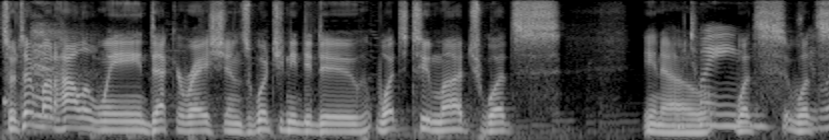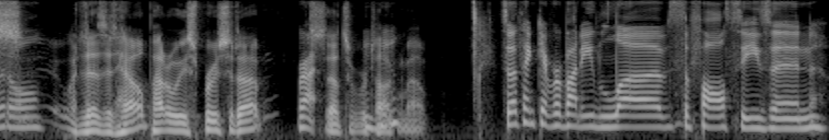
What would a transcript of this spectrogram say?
so we're talking about Halloween decorations. What you need to do. What's too much? What's you know? Between, what's what's what does it help? How do we spruce it up? Right. Mm-hmm. So that's what we're talking about. So I think everybody loves the fall season.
